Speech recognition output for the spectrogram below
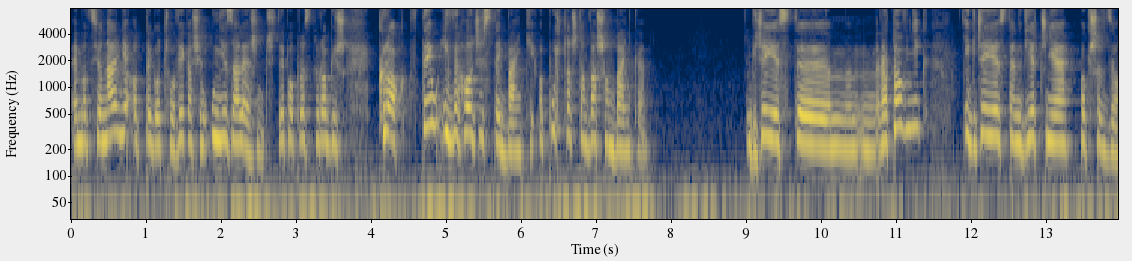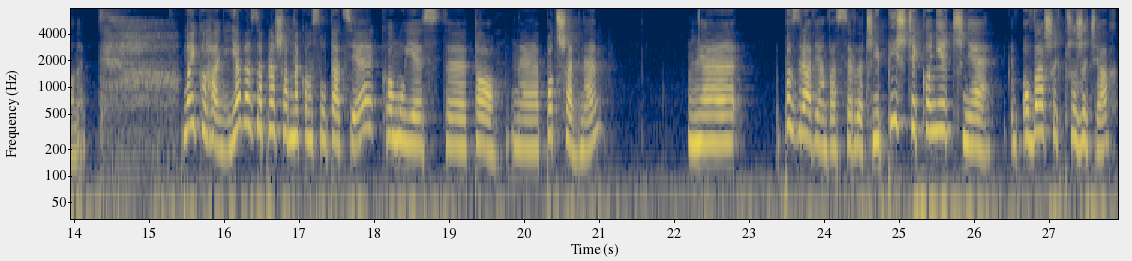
emocjonalnie od tego człowieka się uniezależnić. Ty po prostu robisz krok w tył i wychodzisz z tej bańki, opuszczasz tą waszą bańkę, gdzie jest ratownik i gdzie jest ten wiecznie pokrzywdzony. Moi kochani, ja Was zapraszam na konsultację, komu jest e, to e, potrzebne. E, Pozdrawiam Was serdecznie. Piszcie koniecznie o Waszych przeżyciach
